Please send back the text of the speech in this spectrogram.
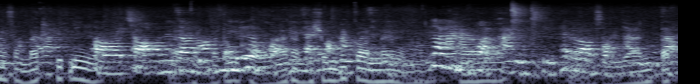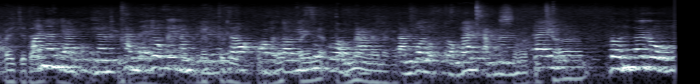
นะสำหรับคลิปนี้ต่อชอนะเจ้าเนาะก็ต้องขอลาท่านผู้ชมไปก่อนนะผมเรื่องอาหารปลอดภัยสิ่งแวดล้อมปลอดสัญภัญายณตัดไปจะได้เพราะนั้นอย่างนั้นท่านนายกได้นำเรียนเจ้าอบตไม่สุขรวมกันตามกฎหลวงบ้านกำนันสวัสดีได้ครับรณรงค์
